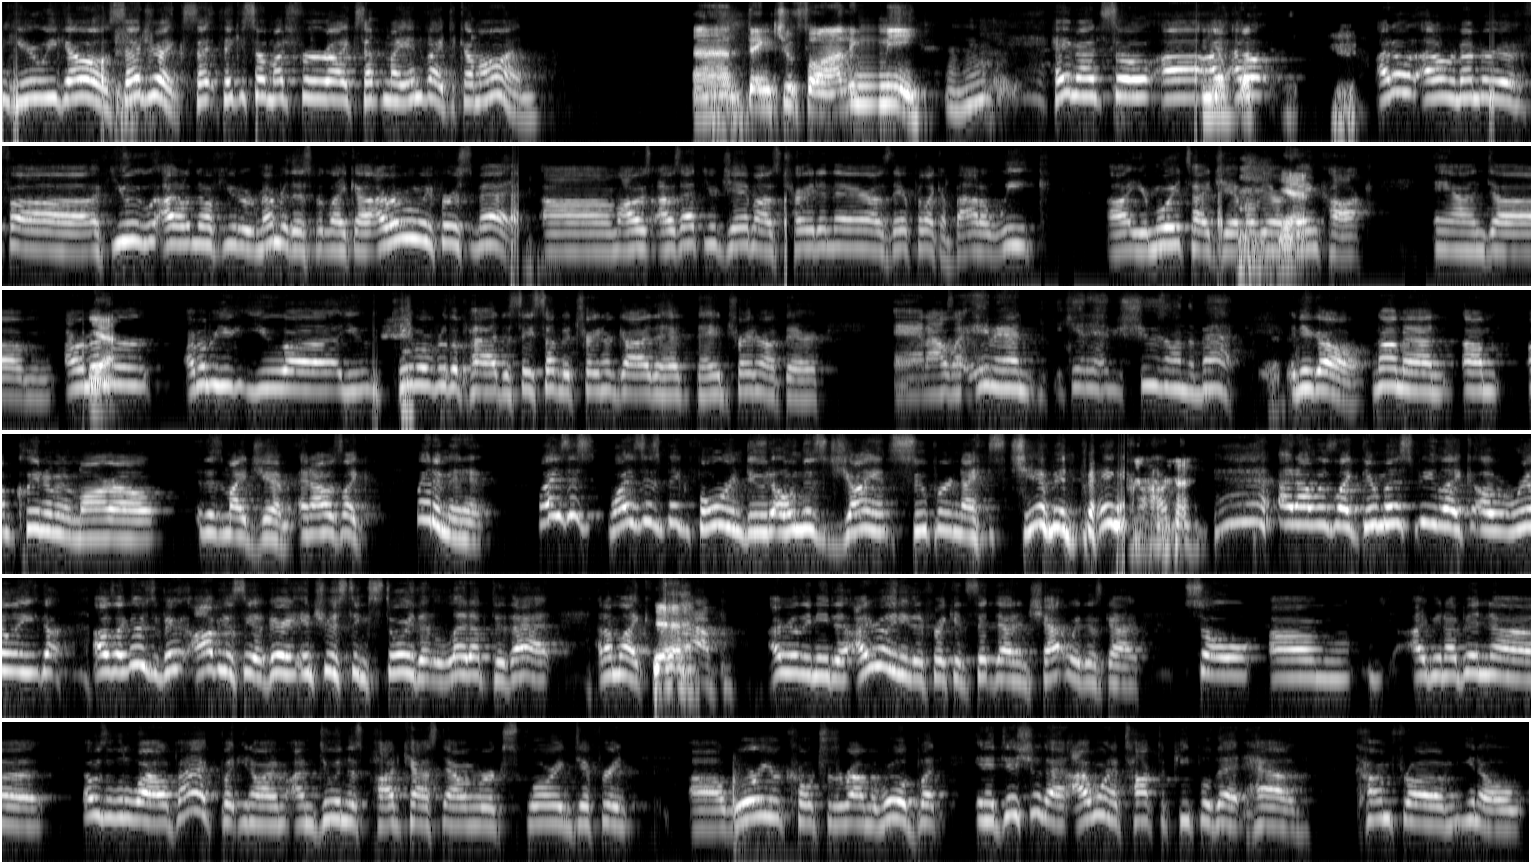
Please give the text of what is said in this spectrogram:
And here we go. Cedric, thank you so much for uh, accepting my invite to come on. Uh, thank you for having me. Mm-hmm. Hey man, so uh, I, I, don't, I don't, I don't remember if uh, if you, I don't know if you remember this, but like uh, I remember when we first met. Um, I was I was at your gym. I was training there. I was there for like about a week. Uh, your Muay Thai gym over there yeah. in Bangkok, and um, I remember. Yeah. I remember you you uh, you came over to the pad to say something to trainer Gae, the head the head trainer out there, and I was like, "Hey man, you can't have your shoes on the mat." And you go, "No nah, man, um, I'm cleaning them tomorrow. This is my gym." And I was like, "Wait a minute, why is this why is this big foreign dude own this giant super nice gym in Bangkok? and I was like, there must be like a really I was like, there's very obviously a very interesting story that led up to that. And I'm like, yeah. crap, I really need to I really need to freaking sit down and chat with this guy. So um I mean I've been uh that was a little while back, but you know, I'm I'm doing this podcast now and we're exploring different uh, warrior cultures around the world. But in addition to that, I want to talk to people that have come from, you know,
